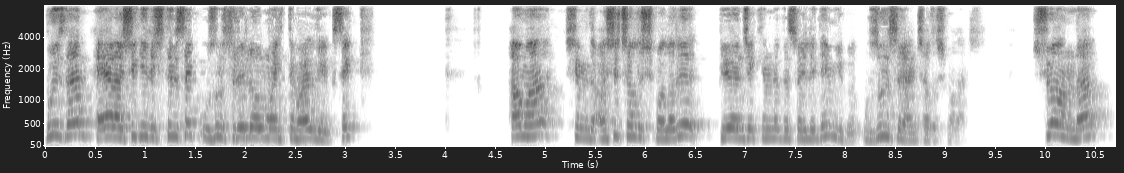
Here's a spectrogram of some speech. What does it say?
Bu yüzden eğer aşı geliştirirsek uzun süreli olma ihtimali de yüksek. Ama şimdi aşı çalışmaları bir öncekinde de söylediğim gibi uzun süren çalışmalar. Şu anda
